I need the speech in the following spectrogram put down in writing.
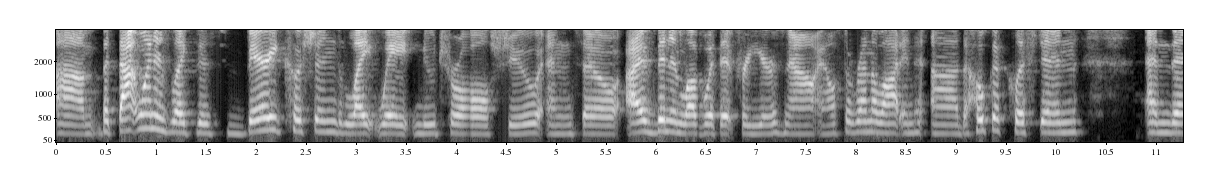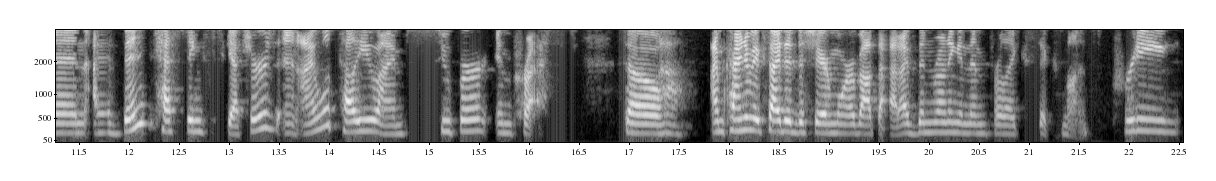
Um, but that one is like this very cushioned, lightweight, neutral shoe. And so I've been in love with it for years now. I also run a lot in uh, the Hoka Clifton. And then I've been testing Skechers, and I will tell you, I'm super impressed. So wow. I'm kind of excited to share more about that. I've been running in them for like six months. Pretty,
